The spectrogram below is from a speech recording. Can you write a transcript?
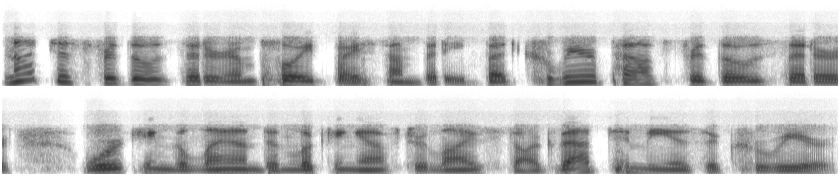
not just for those that are employed by somebody, but career path for those that are working the land and looking after livestock. That to me is a career.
